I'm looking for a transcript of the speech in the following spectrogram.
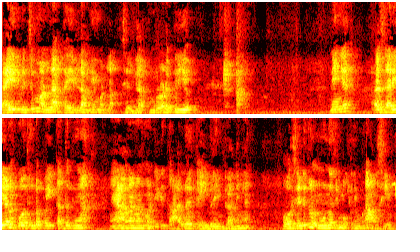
கயிறு வச்சும் பண்ணலாம் கயிறு இல்லாமையும் பண்ணலாம். சரிங்களா? உங்களோட பிரியம். நீங்கள் அது சரியான கோச்சுக்கிட்ட போய் கற்றுக்குங்க ஏன்னா வேணாலும் பண்ணிட்டு கால் வலி கை வலின்றாதீங்க ஒரு செட்டுக்கு முந்நூற்றி முப்பத்தி மூணு அவசியம்.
